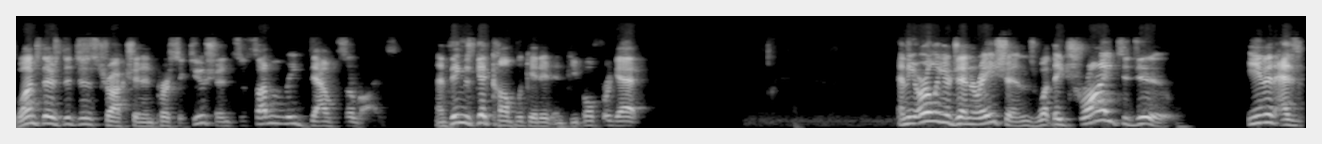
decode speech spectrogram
once there's the destruction and persecution, so suddenly doubts arise and things get complicated and people forget. And the earlier generations, what they tried to do, even as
